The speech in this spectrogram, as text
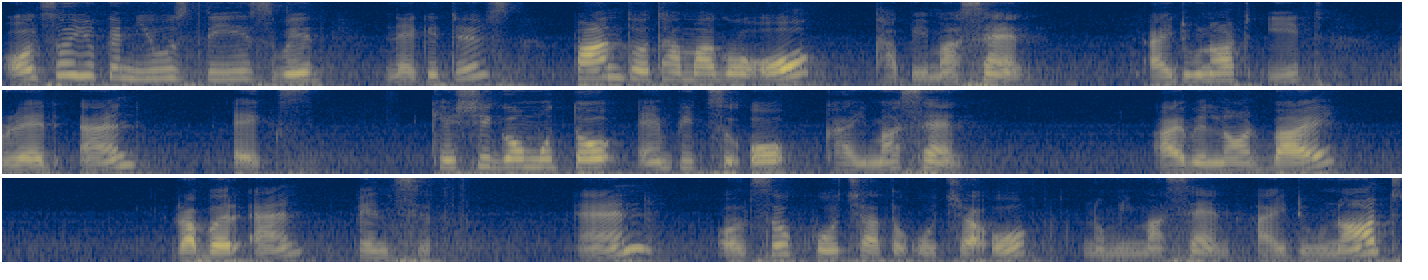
Also you can use these with negatives pan to tamago o tabemasen. I do not eat bread and eggs. I will not buy rubber and pencil and also kocha to ocha o nomimasen. I do not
